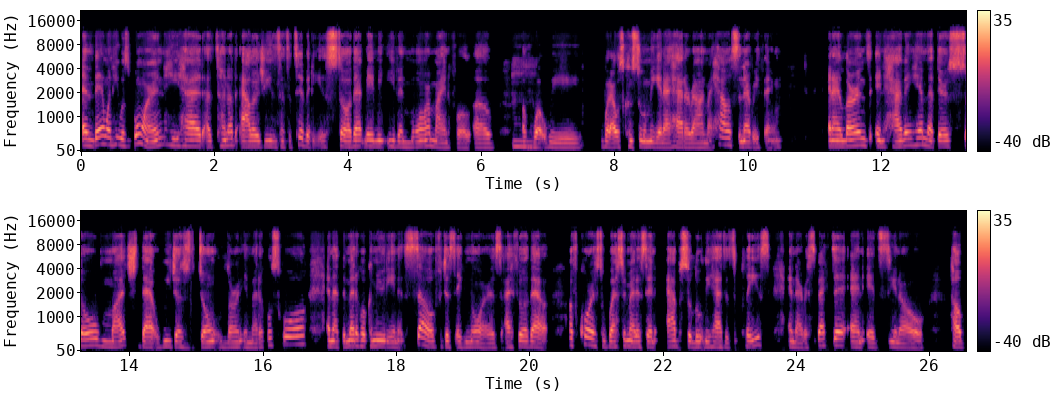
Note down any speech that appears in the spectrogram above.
and then when he was born, he had a ton of allergies and sensitivities. So that made me even more mindful of, mm. of what we what I was consuming and I had around my house and everything. And I learned in having him that there's so much that we just don't learn in medical school and that the medical community in itself just ignores. I feel that, of course, Western medicine absolutely has its place and I respect it and it's, you know, help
